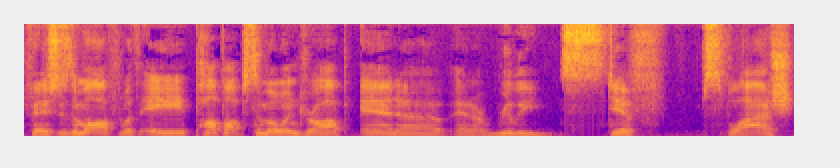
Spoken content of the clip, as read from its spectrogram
finishes him off with a pop-up Samoan drop and a, and a really stiff splash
